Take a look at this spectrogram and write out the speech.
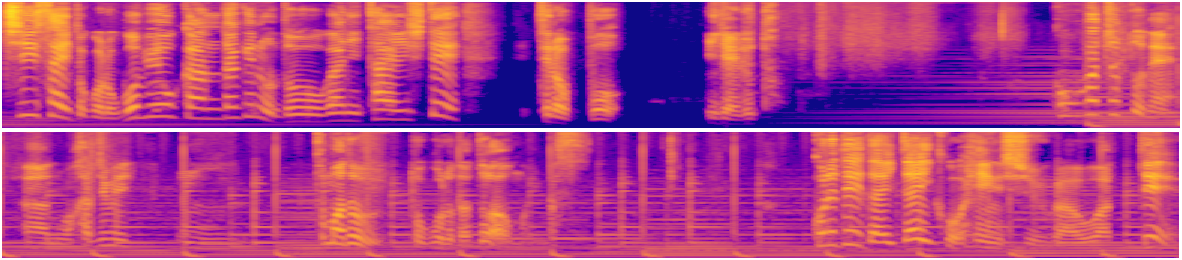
小さいところ5秒間だけの動画に対してテロップを入れると。ここがちょっとね、あの、初め、うん、戸惑うところだとは思います。これで大体こう編集が終わって、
